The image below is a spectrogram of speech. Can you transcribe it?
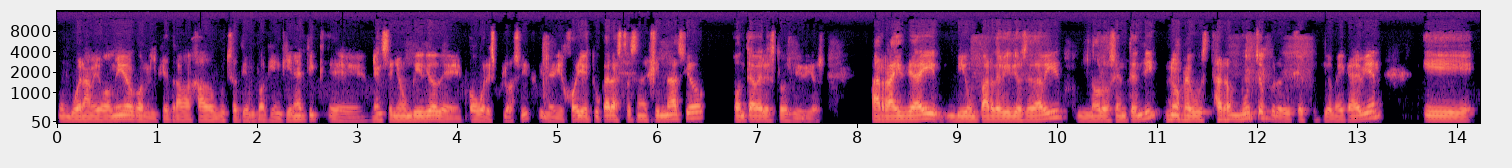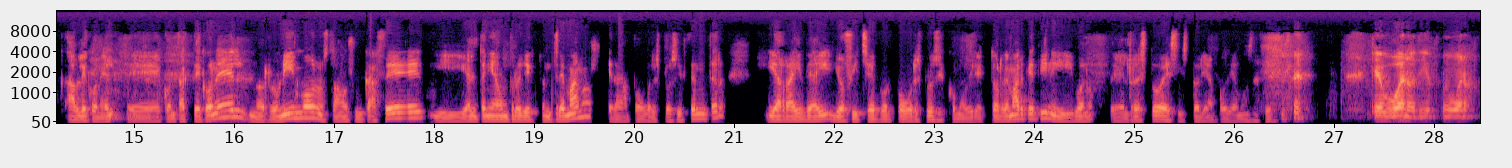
un buen amigo mío con el que he trabajado mucho tiempo aquí en Kinetic, eh, me enseñó un vídeo de Power Explosive y me dijo, oye, tú que ahora estás en el gimnasio, ponte a ver estos vídeos. A raíz de ahí vi un par de vídeos de David, no los entendí, no me gustaron mucho, pero dije, este tío me cae bien y hablé con él, eh, contacté con él, nos reunimos, nos tomamos un café y él tenía un proyecto entre manos, que era Power Explosive Center, y a raíz de ahí yo fiché por Power Explosive como director de marketing y bueno, el resto es historia, podríamos decir. Qué bueno, tío, muy bueno.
